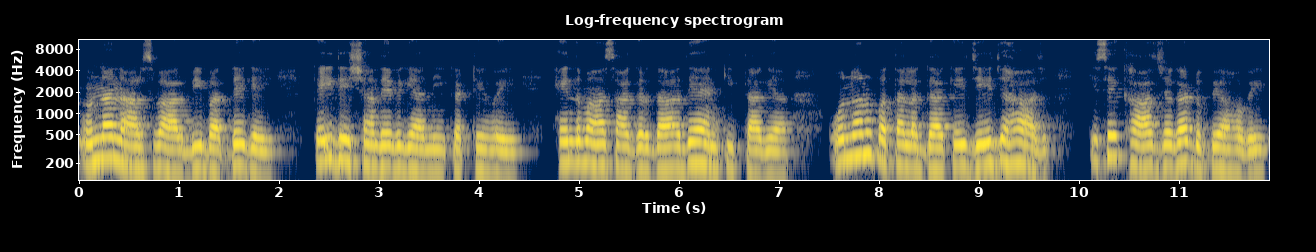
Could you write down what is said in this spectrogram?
ਉਹਨਾਂ ਨਾਲ ਸਵਾਲ ਵੀ ਵੱਧਦੇ ਗਏ। ਕਈ ਦੇਸ਼ਾਂ ਦੇ ਵਿਗਿਆਨੀ ਇਕੱਠੇ ਹੋਏ। ਹਿੰਦ ਮਹਾਸਾਗਰ ਦਾ ਅਧਿਐਨ ਕੀਤਾ ਗਿਆ। ਉਹਨਾਂ ਨੂੰ ਪਤਾ ਲੱਗਾ ਕਿ ਜੇ ਜਹਾਜ਼ ਕਿਸੇ ਖਾਸ ਜਗ੍ਹਾ ਡੁੱਬਿਆ ਹੋਵੇ,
